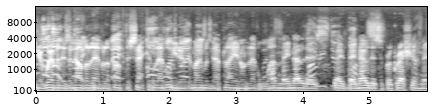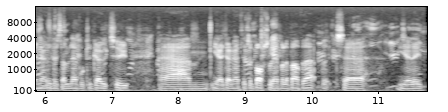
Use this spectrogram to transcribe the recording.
you know whether there's another level above the second level you know at the moment they're playing on level one. They know there's they, they know there's a progression they know there's a level to go to. Um, you know I don't know if there's a boss level above that but uh, you know they've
